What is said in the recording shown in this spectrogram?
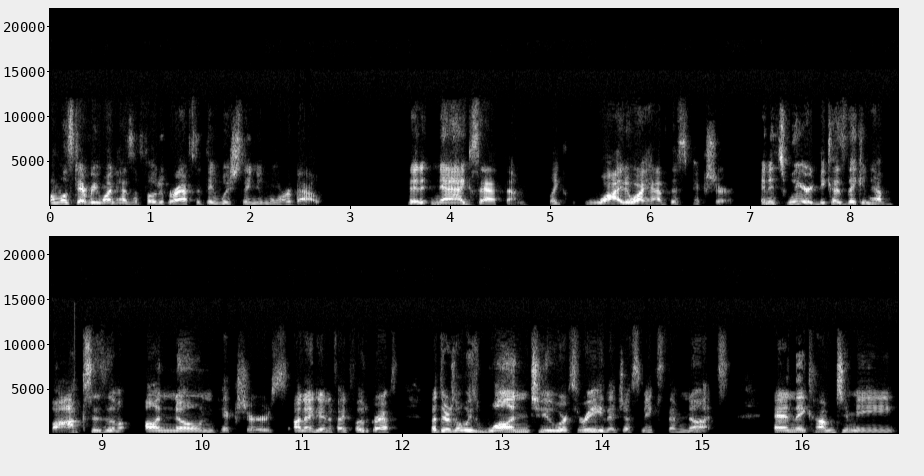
almost everyone has a photograph that they wish they knew more about, that it nags at them. Like, why do I have this picture? And it's weird because they can have boxes of unknown pictures, unidentified photographs, but there's always one two or three that just makes them nuts and they come to me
